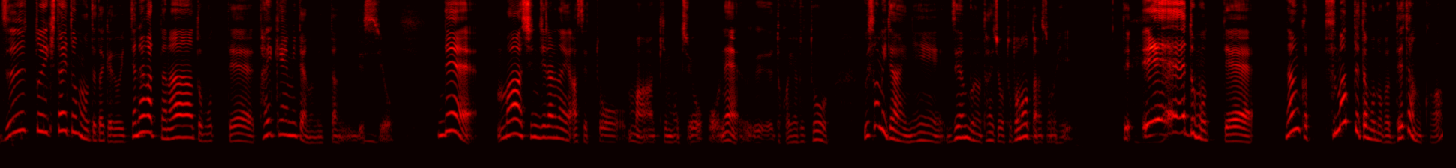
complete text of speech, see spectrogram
ずっと行きたいと思ってたけど行ってなかったなと思って体験みたいなのに行ったんですよ。でまあ信じられない汗と、まあ、気持ちをこうねうとかやると嘘みたいに全部の体調が整ったのその日。でえーと思ってなんか詰まってたものが出たのか？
